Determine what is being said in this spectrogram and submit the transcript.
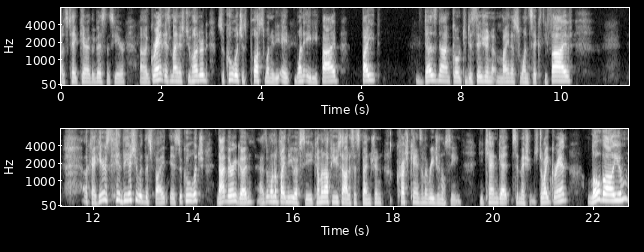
let's take care of the business here. Uh, Grant is minus 200. Sekulic is plus 188, 185. Fight does not go to decision minus 165. Okay, here's the, the issue with this fight is Sekulic, not very good, hasn't won a fight in the UFC, coming off a USADA suspension, crush cans on the regional scene. He can get submissions. Dwight Grant, low volume,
